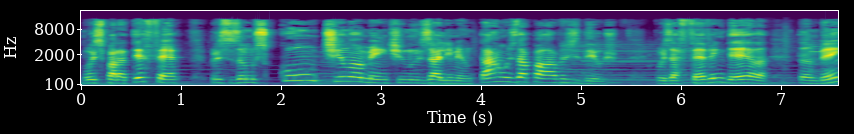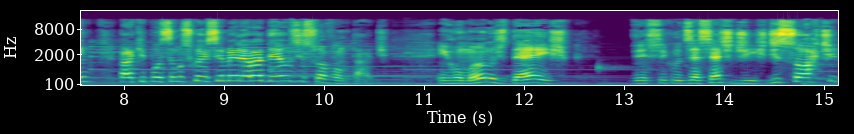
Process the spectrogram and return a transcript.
pois para ter fé precisamos continuamente nos alimentarmos da palavra de Deus, pois a fé vem dela também para que possamos conhecer melhor a Deus e Sua vontade. Em Romanos 10, versículo 17 diz: De sorte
